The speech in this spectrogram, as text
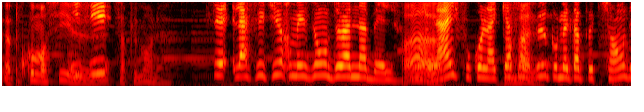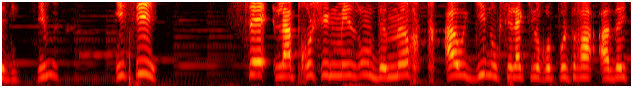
bah, pour commencer euh, Ici. simplement là. C'est la future maison de Annabelle. Ah, voilà, il faut qu'on la casse un peu, qu'on mette un peu de sang, des victimes. Ici, c'est la prochaine maison de meurtre à Oggy, donc c'est là qu'il reposera avec,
